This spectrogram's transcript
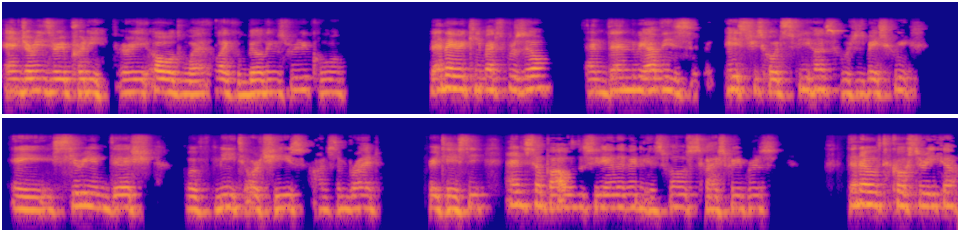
And Germany's very pretty, very old, like buildings, really cool. Then I came back to Brazil, and then we have these pastries called esfirras, which is basically a Syrian dish of meat or cheese on some bread. Very tasty. And Sao Paulo, the city I live in, is full of skyscrapers. Then I moved to Costa Rica,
